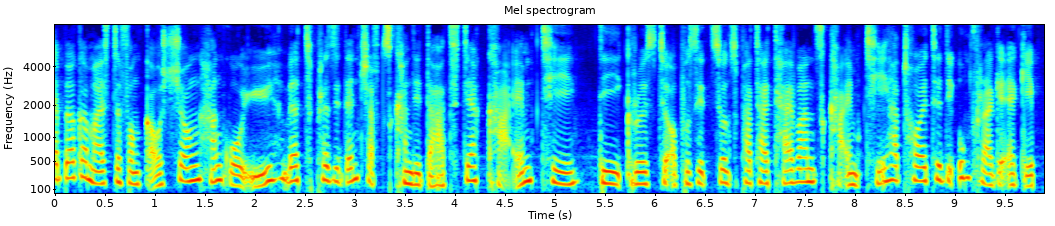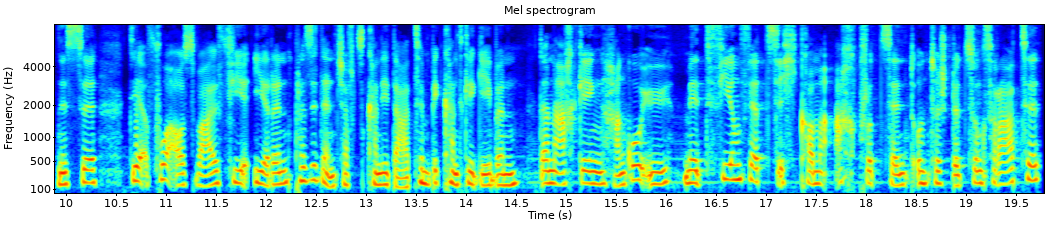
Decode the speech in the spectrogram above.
Der Bürgermeister von Kaohsiung, Han Kuo-yu, wird Präsidentschaftskandidat der KMT. Die größte Oppositionspartei Taiwans, KMT, hat heute die Umfrageergebnisse der Vorauswahl für ihren Präsidentschaftskandidaten bekannt gegeben. Danach ging Han Kuo-yu mit 44,8 Prozent Unterstützungsrate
